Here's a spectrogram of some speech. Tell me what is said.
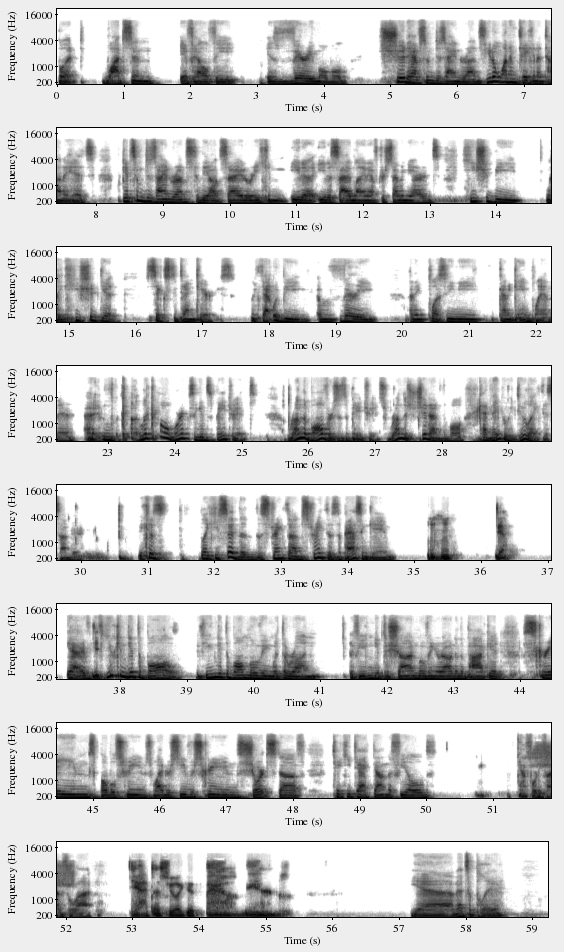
but Watson, if healthy, is very mobile. Should have some designed runs. You don't want him taking a ton of hits. Get some designed runs to the outside, or he can eat a eat a sideline after seven yards. He should be like he should get six to ten carries. Like that would be a very, I think, plus EV kind of game plan there. Uh, look, look how it works against the Patriots. Run the ball versus the Patriots. Run the shit out of the ball. God, maybe we do like this under because, like you said, the the strength on strength is the passing game. hmm Yeah. yeah, if, if you can get the ball, if you can get the ball moving with the run, if you can get Deshaun moving around in the pocket, screens, bubble screens, wide receiver screens, short stuff, ticky tack down the field. Yeah, 45 is a lot. Yeah, it does feel like it. Oh man. Yeah, that's a play.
